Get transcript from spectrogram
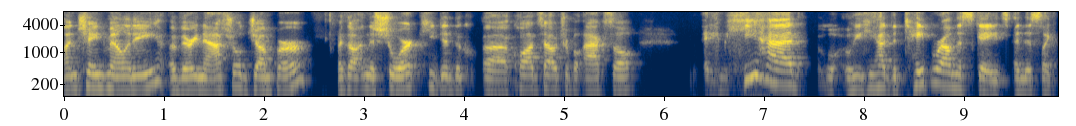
Unchained Melody, a very natural jumper. I thought in the short he did the uh, quad sow triple axel. He had he had the tape around the skates and this like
